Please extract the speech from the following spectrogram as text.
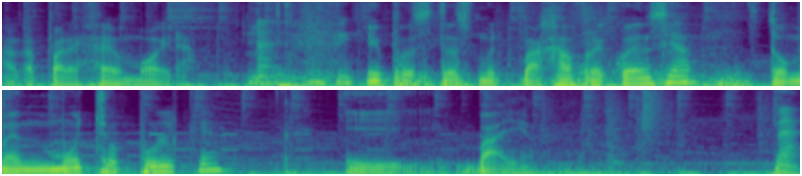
a la pareja de Moira. Y pues esto es muy baja frecuencia. Tomen mucho pulque y vayan. Nah.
